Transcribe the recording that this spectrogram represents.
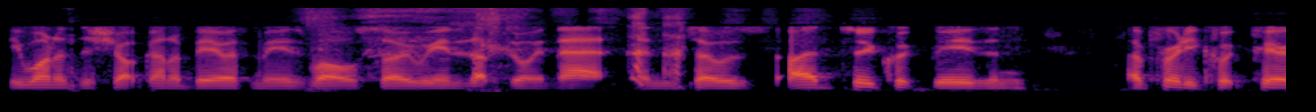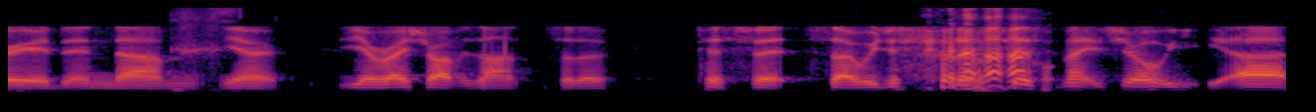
he wanted the shotgun a beer with me as well. So we ended up doing that, and so it was. I had two quick beers in a pretty quick period, and um, you know, your race drivers aren't sort of piss fit, so we just sort of just made sure we uh,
